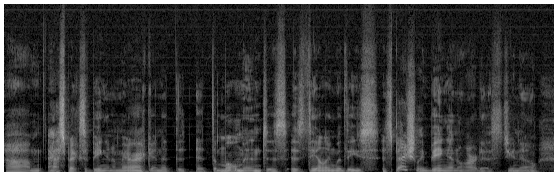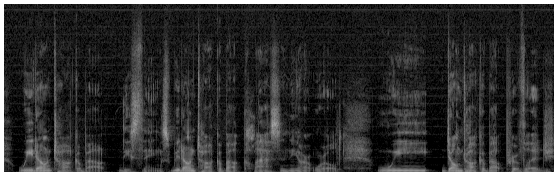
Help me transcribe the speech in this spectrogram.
um, aspects of being an American at the at the moment is is dealing with these, especially being an artist. You know, we don't talk about these things. We don't talk about class in the art world. We don't talk about privilege.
